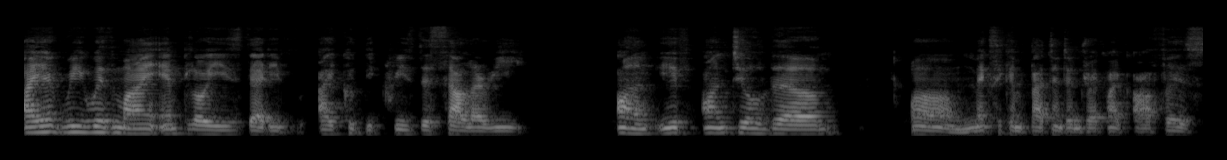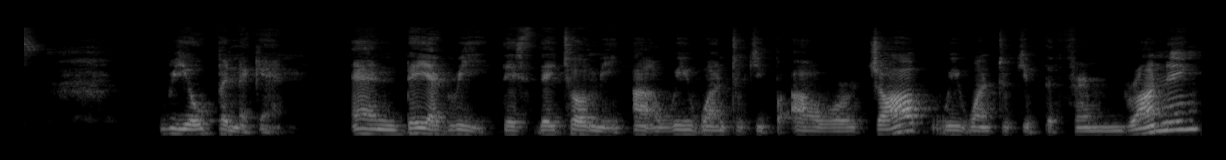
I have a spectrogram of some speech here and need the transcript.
I agree with my employees that if I could decrease the salary on if until the um, Mexican Patent and Trademark Office reopen again, and they agree. They they told me uh, we want to keep our job, we want to keep the firm running,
